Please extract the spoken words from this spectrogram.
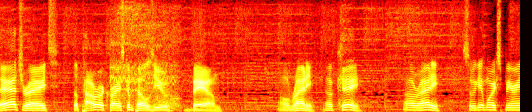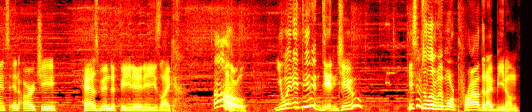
That's right. The power of Christ compels you. Bam. Alrighty. Okay. Alrighty. So we get more experience, and Archie has been defeated. He's like, Oh! You went and did it, didn't you? He seems a little bit more proud that I beat him.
